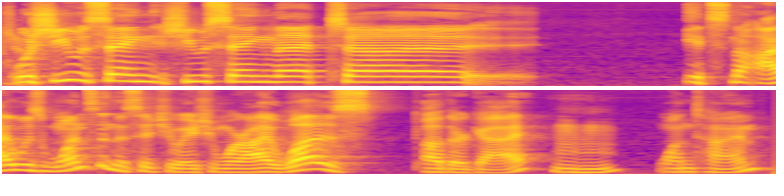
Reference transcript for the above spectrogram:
Joe. Well, she was saying she was saying that uh, it's not I was once in the situation where I was other guy Mm-hmm. one time,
